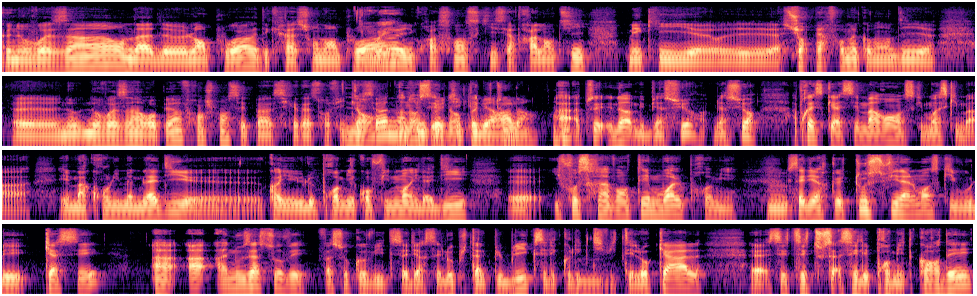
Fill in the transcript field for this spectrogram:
que nos voisins, on a de l'emploi, des créations d'emplois, une croissance qui certes ralentit, mais qui euh, a surperformé, comme on dit, nos, voisins européens. Franchement, c'est pas si catastrophique que ça. Non, c'est une politique libérale. Ah, absolument non, mais bien sûr, bien sûr. Après, ce qui est assez marrant, ce qui, moi, ce qui m'a et Macron lui-même l'a dit euh, quand il y a eu le premier confinement, il a dit euh, il faut se réinventer, moi le premier. Mm. C'est-à-dire que tous finalement, ce qu'ils voulaient casser, à, nous a sauvés face au Covid. C'est-à-dire c'est l'hôpital public, c'est les collectivités locales, euh, c'est tout ça, c'est les premiers de cordée,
